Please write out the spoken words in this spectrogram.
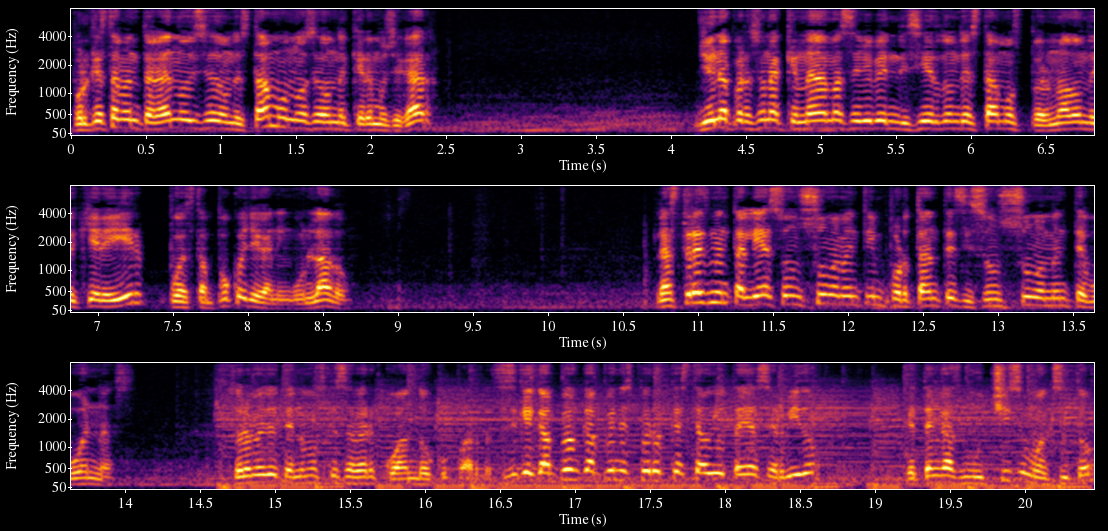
Porque esta mentalidad nos dice dónde estamos, no sé dónde queremos llegar. Y una persona que nada más se vive en decir dónde estamos, pero no a dónde quiere ir, pues tampoco llega a ningún lado. Las tres mentalidades son sumamente importantes y son sumamente buenas. Solamente tenemos que saber cuándo ocuparlas. Así que campeón, campeón, espero que este audio te haya servido, que tengas muchísimo éxito,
